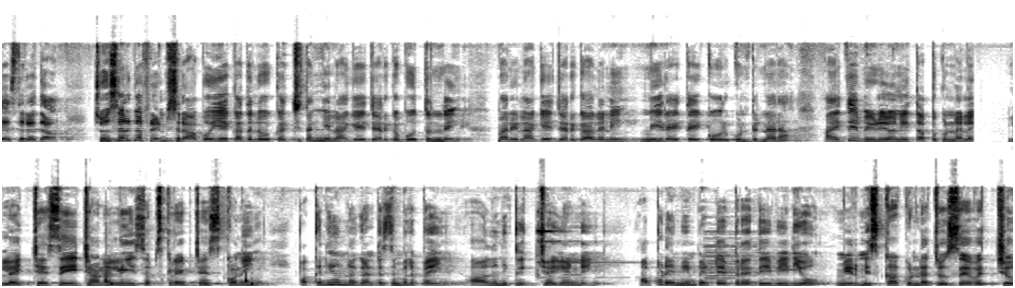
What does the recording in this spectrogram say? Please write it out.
దశరథ. చూసారుగా ఫ్రెండ్స్ రాబోయే కథలో ఖచ్చితంగా ఇలాగే జరగబోతుంది. మరి ఇలాగే జరగాలని మీరైతే కోరుకుంటున్నారా? అయితే వీడియోని తప్పకుండా లైక్ లైక్ చేసి ఛానల్ని సబ్స్క్రైబ్ చేసుకొని పక్కనే ఉన్న గంట సింబలపై ఆలని క్లిక్ చేయండి. అప్పుడే మేము పెట్టే ప్రతి వీడియో మీరు మిస్ కాకుండా చూసేవచ్చు.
